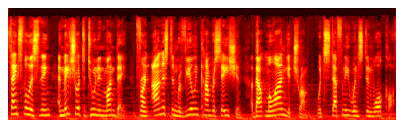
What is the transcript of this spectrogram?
Thanks for listening, and make sure to tune in Monday for an honest and revealing conversation about Melania Trump with Stephanie Winston Wolkoff,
